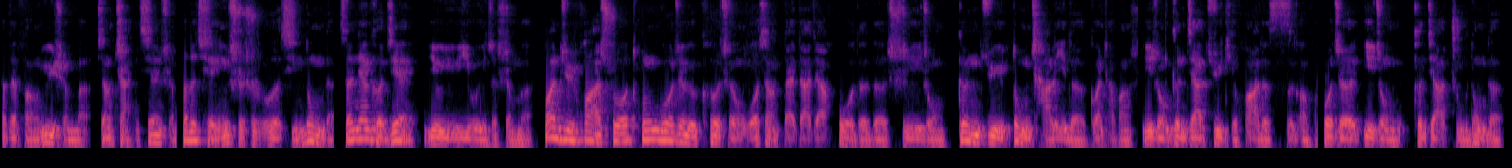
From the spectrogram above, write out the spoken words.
它在防御什么？想展现什么？它的潜意识是如何行动的？三点可见又意味着什么？换句话说，通过这个课程，我想带大家获得的是一种更具洞察力的观察方式，一种更加具体化的思考，或者一种更加主动的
